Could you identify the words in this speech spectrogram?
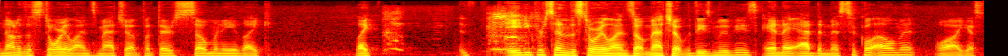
none of the storylines match up, but there's so many like like eighty percent of the storylines don't match up with these movies, and they add the mystical element. Well, I guess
